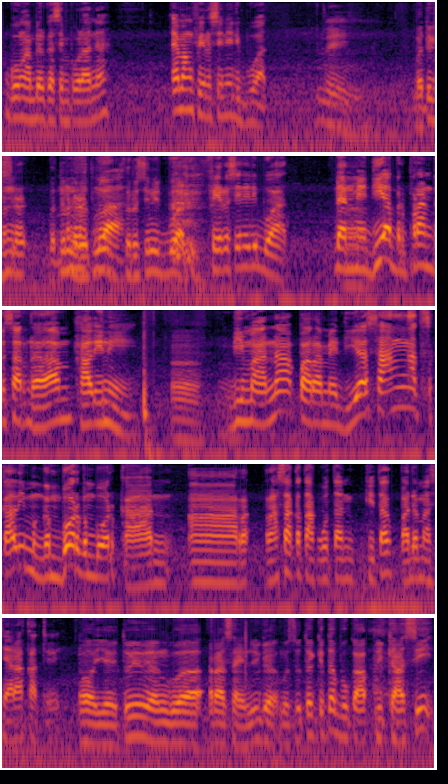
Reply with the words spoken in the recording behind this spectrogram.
Gue ngambil kesimpulannya, emang virus ini dibuat. Wih. Berarti, Menurut- berarti menurut menurut, lu gua. virus ini dibuat. Virus ini dibuat. Dan media berperan besar dalam hal ini. Ah. Di mana para media sangat sekali menggembor-gemborkan ra- rasa ketakutan kita pada masyarakat cuy. Oh iya itu yang gua rasain juga. Maksudnya kita buka aplikasi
